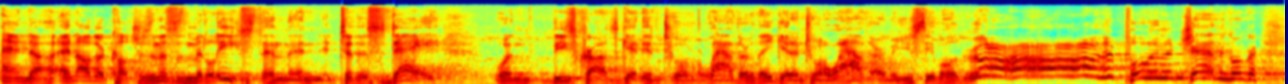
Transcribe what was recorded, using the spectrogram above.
And, uh, and other cultures, and this is the Middle East, and, and to this day, when these crowds get into a lather, they get into a lather. I mean, you see them all, they're pulling and chanting and going crazy.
